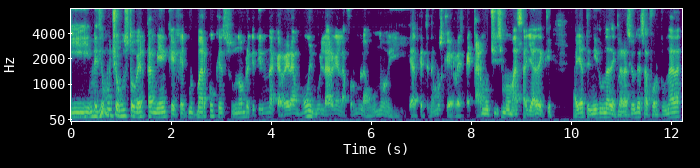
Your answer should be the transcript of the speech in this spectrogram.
Y me dio mucho gusto ver también que Helmut Marco, que es un hombre que tiene una carrera muy, muy larga en la Fórmula 1 y al que tenemos que respetar muchísimo más allá de que haya tenido una declaración desafortunada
